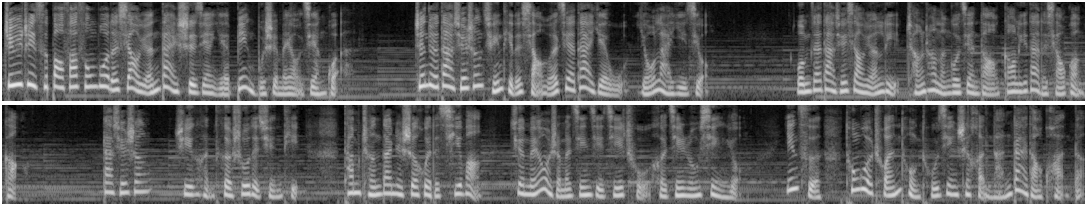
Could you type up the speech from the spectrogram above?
至于这次爆发风波的校园贷事件，也并不是没有监管。针对大学生群体的小额借贷业务由来已久，我们在大学校园里常常能够见到高利贷的小广告。大学生是一个很特殊的群体，他们承担着社会的期望，却没有什么经济基础和金融信用，因此通过传统途径是很难贷到款的。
